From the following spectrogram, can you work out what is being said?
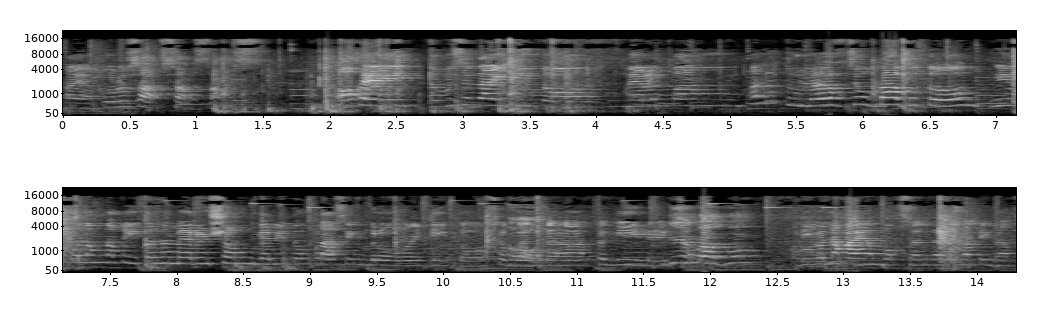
Ayan, puro socks, socks, socks. Okay, tapos na tayo dito. Meron pang, love? So, bago to, ngayon ko lang nakita na meron siyang ganitong klaseng drawer dito sa banda, sa gilid. Hindi yung bago. Hindi ko na kayang buksan dahil matigas.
